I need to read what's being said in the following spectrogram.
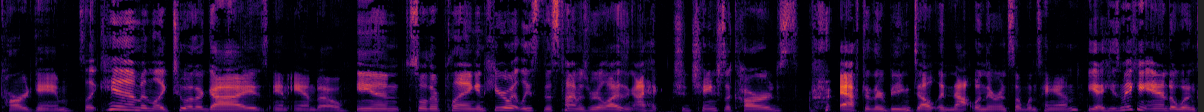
card game. It's like him and like two other guys and Ando. And so they're playing, and Hiro at least this time is realizing I ha- should change the cards after they're being dealt and not when they're in someone's hand. Yeah, he's making Ando win.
